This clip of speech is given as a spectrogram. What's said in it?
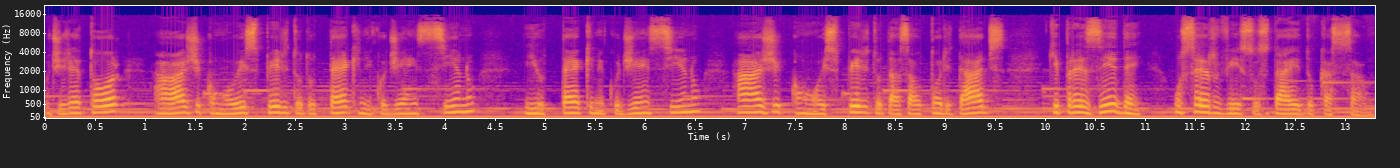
O diretor age com o espírito do técnico de ensino e o técnico de ensino age com o espírito das autoridades que presidem os serviços da educação.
